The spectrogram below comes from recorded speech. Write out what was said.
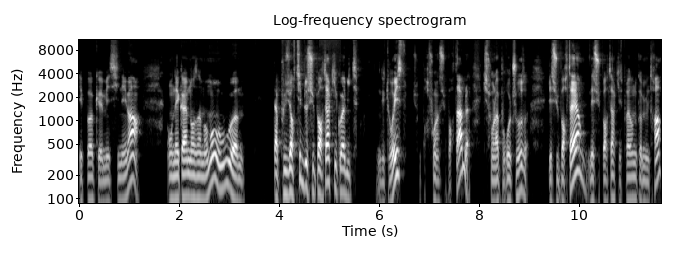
époque Messi-Neymar, on est quand même dans un moment où tu as plusieurs types de supporters qui cohabitent. Des touristes, qui sont parfois insupportables, qui sont là pour autre chose, des supporters, des supporters qui se présentent comme ultra,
